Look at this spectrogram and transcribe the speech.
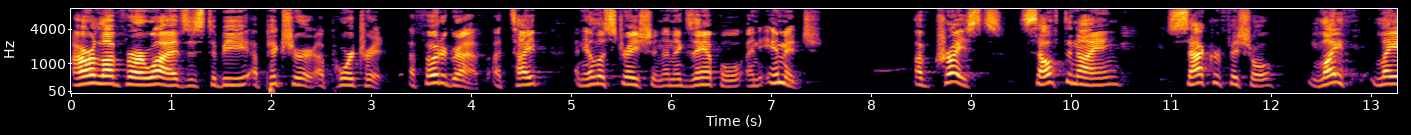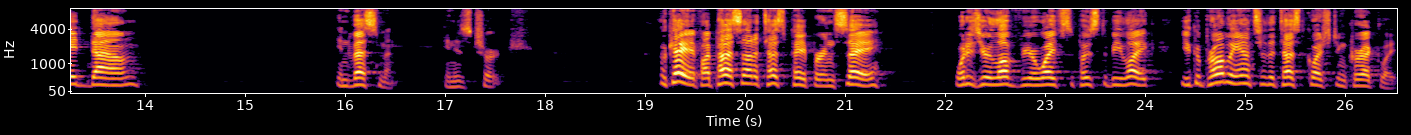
our love for our wives is to be a picture, a portrait, a photograph, a type, an illustration, an example, an image of Christ's self-denying, sacrificial, life laid down investment in his church. Okay, if I pass out a test paper and say, what is your love for your wife supposed to be like? You could probably answer the test question correctly.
